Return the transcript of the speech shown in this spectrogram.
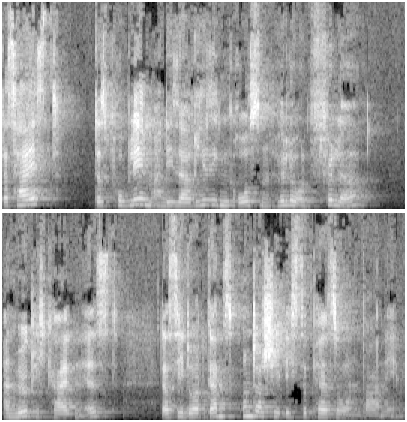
Das heißt, das Problem an dieser riesigen großen Hülle und Fülle an Möglichkeiten ist, dass Sie dort ganz unterschiedlichste Personen wahrnehmen.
